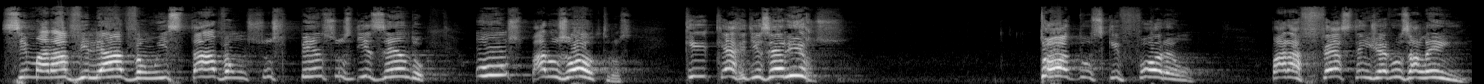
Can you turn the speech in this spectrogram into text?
se maravilhavam e estavam suspensos, dizendo uns para os outros: que quer dizer isso? Todos que foram para a festa em Jerusalém,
